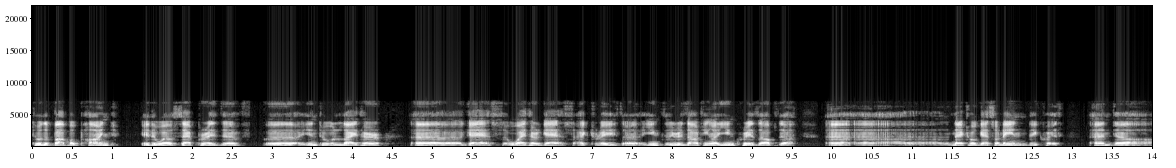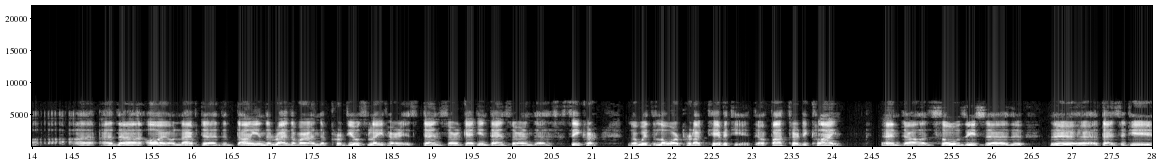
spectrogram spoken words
to the bubble point it will separate the, uh, into lighter uh, gas, wetter gas actually in, resulting in an increase of the uh, uh, natural gasoline liquid. And uh, the oil left down in the reservoir and produced later is denser, getting denser and thicker so with lower productivity, the faster decline and uh, so this uh, the, the density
